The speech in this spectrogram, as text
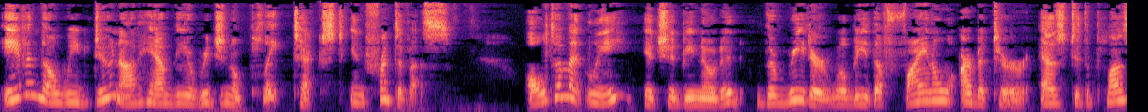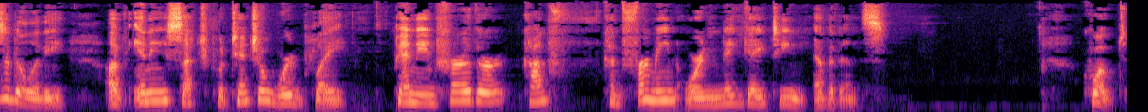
even though we do not have the original plate text in front of us. Ultimately, it should be noted, the reader will be the final arbiter as to the plausibility of any such potential wordplay, pending further conf- confirming or negating evidence quote,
